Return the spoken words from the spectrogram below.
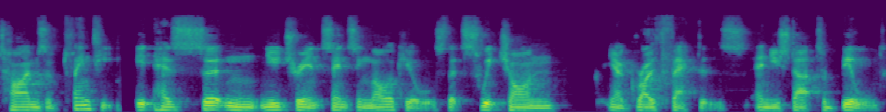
times of plenty, it has certain nutrient sensing molecules that switch on, you know, growth factors, and you start to build.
